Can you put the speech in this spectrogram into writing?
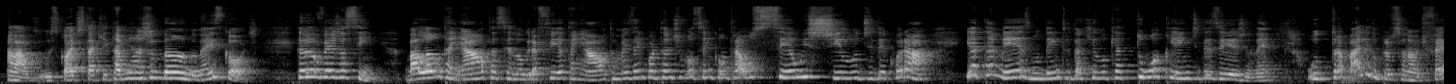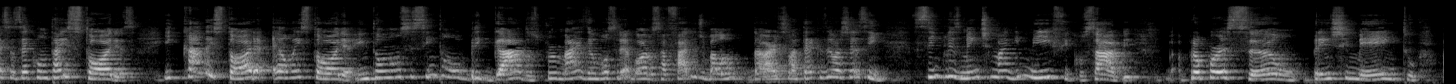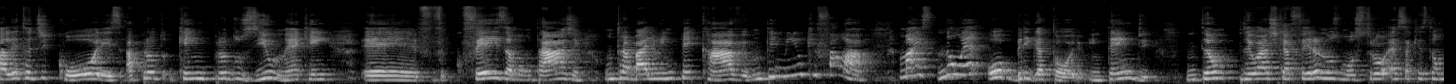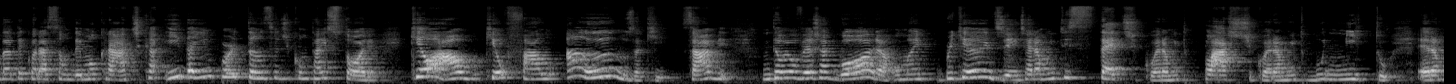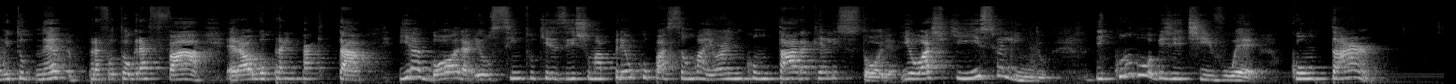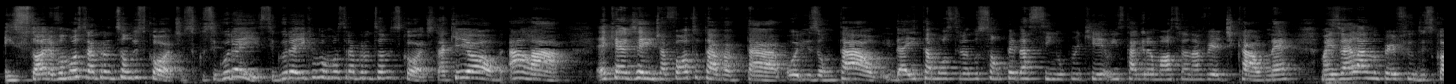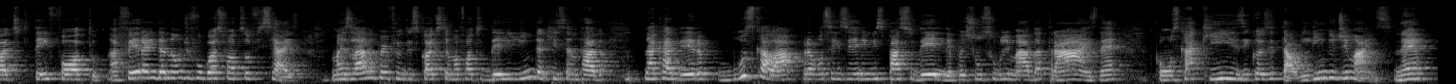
Olha lá, o Scott tá aqui, tá me ajudando, né, Scott? Então eu vejo assim, balão tá em alta, cenografia tá em alta, mas é importante você encontrar o seu estilo de decorar e até mesmo dentro daquilo que a tua cliente deseja, né? O trabalho do profissional de festas é contar histórias e cada história é uma história, então não se sintam obrigados, por mais, eu mostrei agora o safari de balão da Arte Latex, eu achei assim, simplesmente magnífico, sabe? Proporção, preenchimento, paleta de cores, produ quem produziu, né? Quem é, fez a montagem, um trabalho impecável, não tem nem o que falar. Mas não é obrigatório, entende? Então, eu acho que a feira nos mostrou essa questão da decoração democrática e da importância de contar história, que é algo que eu falo há anos aqui, sabe? Então eu vejo agora uma. Porque antes, gente, era muito estético, era muito plástico, era muito bonito, era muito, né, para fotografar, era algo para impactar. E agora eu sinto que existe uma preocupação maior em contar aquela história. E eu acho que isso é lindo. E quando o objetivo é contar história, vou mostrar a produção do Scott. Segura aí, segura aí que eu vou mostrar a produção do Scott. Tá aqui, ó. Ah lá. É que a gente, a foto tava tá horizontal e daí tá mostrando só um pedacinho, porque o Instagram mostra na vertical, né? Mas vai lá no perfil do Scott que tem foto. A feira ainda não divulgou as fotos oficiais, mas lá no perfil do Scott tem uma foto dele linda aqui sentado na cadeira. Busca lá para vocês verem o espaço dele, depois tinha um sublimado atrás, né? Com os caquis e coisa e tal. Lindo demais, né?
